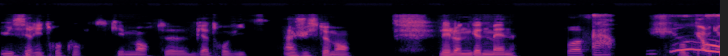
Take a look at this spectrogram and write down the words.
une série trop courte qui est morte euh, bien trop vite, injustement. Les Lone Gunmen. bof. Au cœur du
